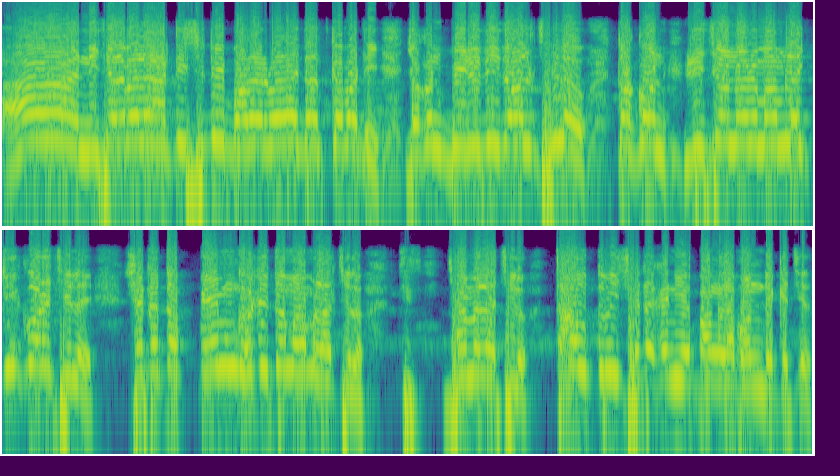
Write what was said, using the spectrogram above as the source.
আহ, নিজের বেলায় আটিসিটি বরের বেলায় দাঁত কাবাটি। যখন বিরোধী দল ছিল তখন রিজনের মামলায় কি করেছিলে? সেটা তো প্রেম ঘটিত মামলা ছিল ঝামেলা ছিল। তাও তুমি সেটাকে নিয়ে বাংলা বন্ধ দেখেছিলে।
